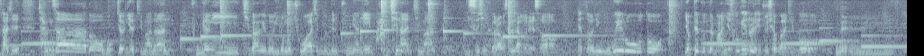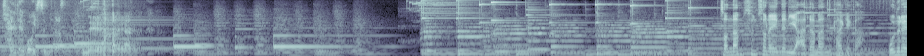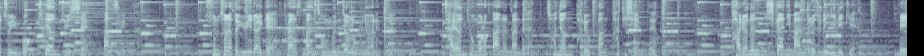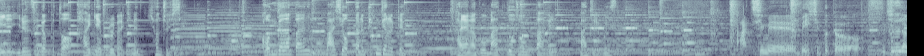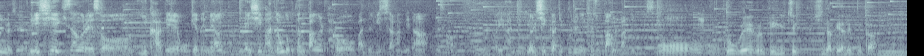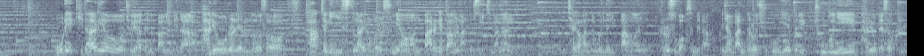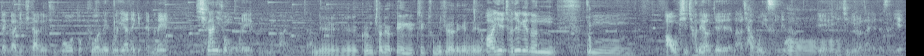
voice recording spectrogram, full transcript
사실 장사도 목적이었지만은 분명히 지방에도 이런 걸 좋아하시는 분들이 분명히 많지는 않지만 있으실 거라고 생각을 해서 했더니 의외로 또 옆에 분들 많이 소개를 해주셔가지고 네. 음, 잘 되고 있습니다, 선생님. 네. 전남 순천에 있는 이 아담한 가게가 오늘의 주인공 최현준 씨의 빵집입니다. 순천에서 유일하게 프랑스 빵 전문점을 운영하는 그는 자연 효모로 빵을 만드는 천연 발효빵 파티시에인데요. 발효는 시간이 만들어주는 일이기에 매일 이른 새벽부터 가게 불을 밝히는 현준 씨. 건강한 빵은 맛이 없다는 편견을 깨고 다양하고 맛도 좋은 빵을 만들고 있습니다. 아침에 몇 시부터 저는 시작하세요? 4시에 기상을 해서 이 가게에 오게 되면 4시 반 정도부터는 빵을 바로 만들기 시작합니다. 그래서 거의 한 10시까지 꾸준히 계속 빵을 만들고 있습니다. 오, 예. 그럼 왜 그렇게 일찍 시작해야 됩니까? 음, 오래 기다려줘야 되는 빵입니다. 발효를 예를 들어서 화학적인 이스트나 이런 걸 쓰면 빠르게 빵을 만들 수 있지만은 제가 만들고 있는 이 빵은 그럴 수가 없습니다. 그냥 만들어주고 얘들이 충분히 발효돼서 클 때까지 기다려주고 또 구워내고 해야 되기 때문에 시간이 좀 오래 걸리는 빵입니다. 네. 그럼 저녁 때 일찍 주무셔야 되겠네요? 아, 예, 저녁에는 좀 9시 전에 언제나 자고 있습니다. 어. 예, 일찍 일어나야 돼서, 예.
